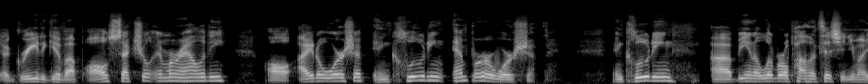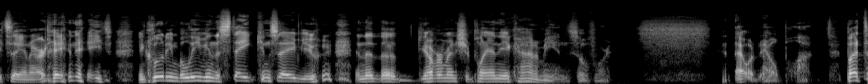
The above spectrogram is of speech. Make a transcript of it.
agree to give up all sexual immorality, all idol worship, including emperor worship, including uh, being a liberal politician, you might say, in our day and age, including believing the state can save you and that the government should plan the economy and so forth. That would help a lot. But,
